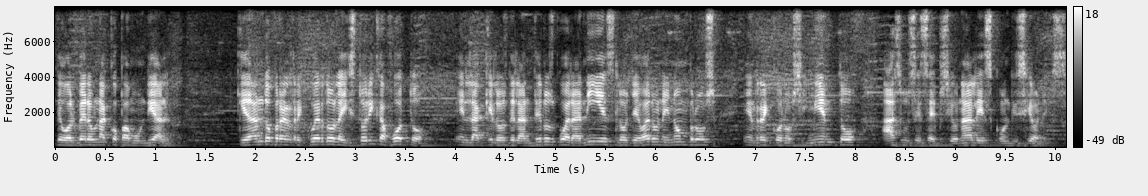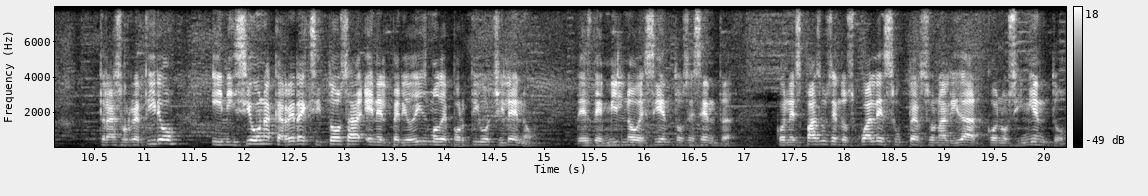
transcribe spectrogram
de volver a una Copa Mundial, quedando para el recuerdo la histórica foto en la que los delanteros guaraníes lo llevaron en hombros en reconocimiento a sus excepcionales condiciones. Tras su retiro, inició una carrera exitosa en el periodismo deportivo chileno desde 1960, con espacios en los cuales su personalidad, conocimiento,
